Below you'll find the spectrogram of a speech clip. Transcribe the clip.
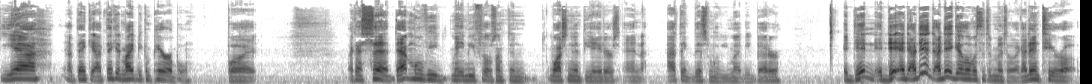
yeah, I think I think it might be comparable. But like I said, that movie made me feel something watching it in theaters, and I think this movie might be better. It didn't. It did. I did. I did get a little bit sentimental. Like I didn't tear up.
